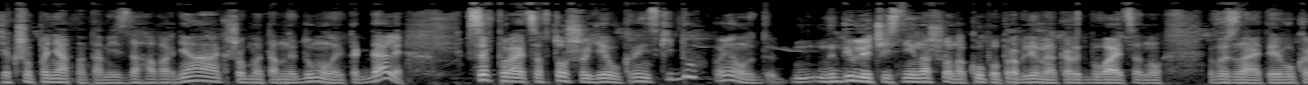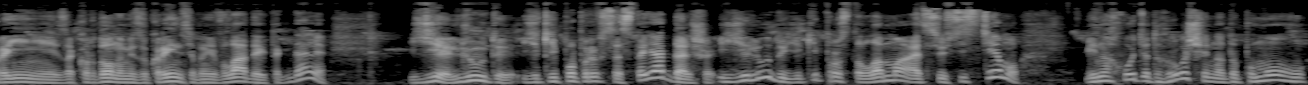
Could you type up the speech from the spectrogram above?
Якщо понятно, там є договорняк, щоб ми там не думали і так далі, все впирається в те, що є український дух, поняли? Не дивлячись ні на що, на купу проблем, яка відбувається, ну ви знаєте, і в Україні, і за кордоном, і з українцями, і влада, і так далі. Є люди, які, попри все, стоять далі, і є люди, які просто ламають цю систему і знаходять гроші на допомогу.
